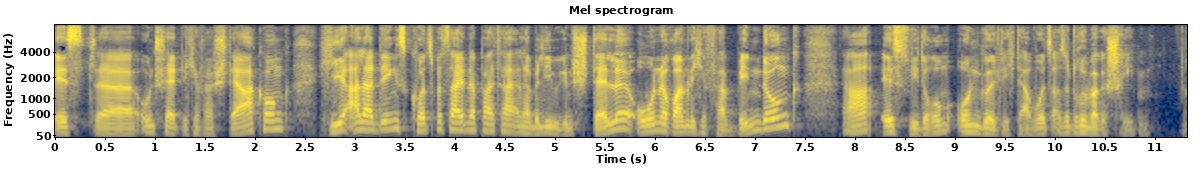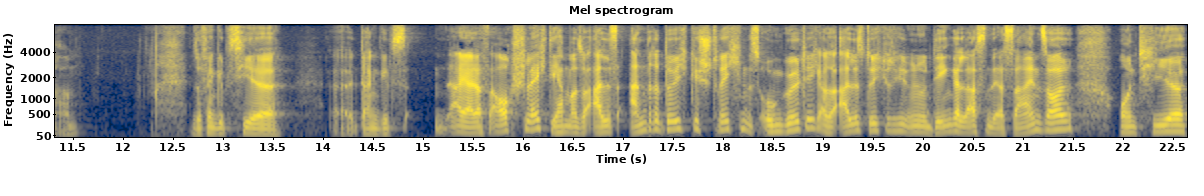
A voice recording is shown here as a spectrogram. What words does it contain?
ist äh, unschädliche Verstärkung. Hier allerdings Kurzbezeichnete Partei an einer beliebigen Stelle ohne räumliche Verbindung ja, ist wiederum ungültig. Da wurde es also drüber geschrieben. Ja. Insofern gibt es hier, äh, dann gibt es, naja, das ist auch schlecht. Die haben also alles andere durchgestrichen, ist ungültig. Also alles durchgestrichen und nur den gelassen, der es sein soll. Und hier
